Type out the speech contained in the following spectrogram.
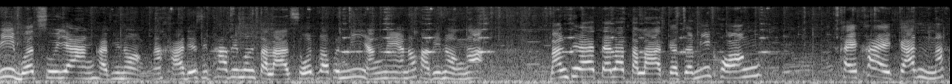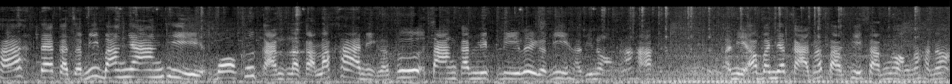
มีเบิร์ดซูยางค่ะพี่น้องนะคะ เดี๋ยวสิพาไปเมืองตลาดสดว่าเพิ่นมีหยังแน่เนาะค่ะพี่น้องเนาะบางเทื่อแต่ละตลาดก็จะมีของคล้ายๆกันนะคะ แต่ก็จะมีบางอย่างที่บ่คือกันแล้วก็ราคานี่ก็คือต่างกันลิบดีเลยก็มีค่ะพี่น้องนะคะ อันนี้เอาบรรยากาศมาฝากพี่ฝากน้องเนาะคะเนาะ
